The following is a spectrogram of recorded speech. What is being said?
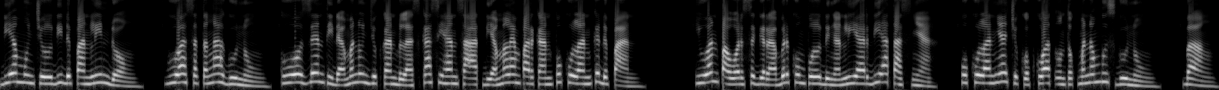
dia muncul di depan Lindong. Gua setengah gunung. Huo Zhen tidak menunjukkan belas kasihan saat dia melemparkan pukulan ke depan. Yuan Power segera berkumpul dengan liar di atasnya. Pukulannya cukup kuat untuk menembus gunung. Bang!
